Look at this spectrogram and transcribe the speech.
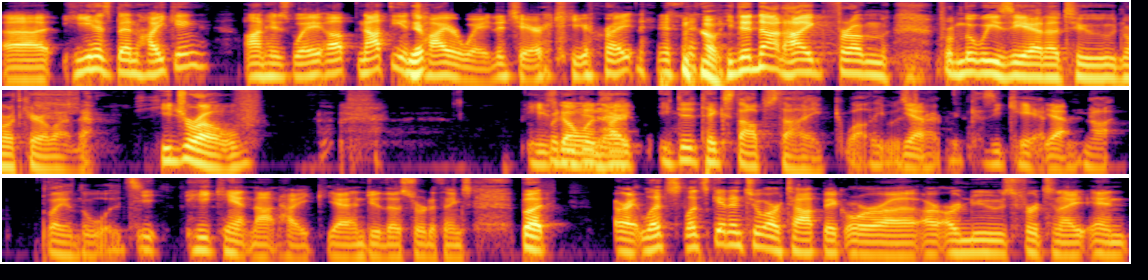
uh, he has been hiking on his way up, not the Yep. entire way to Cherokee, right? no, he did not hike from from Louisiana to North Carolina. He drove. He's but going he did hike. He did take stops to hike while he was Yeah. driving because he can't Yeah. not play in the woods. he, he can't not hike yeah and do those sort of things but all right let's let's get into our topic or uh, our, our news for tonight and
